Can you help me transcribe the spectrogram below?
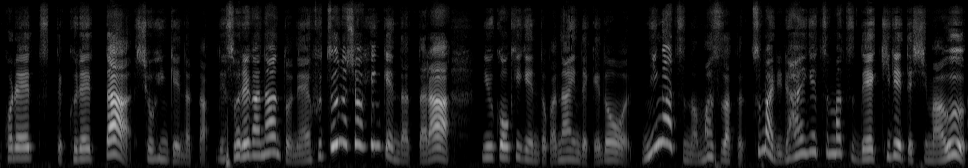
うこれっつってくれた商品券だった。で、それがなんとね、普通の商品券だったら有効期限とかないんだけど、2月の末だった。つまり来月末で切れてしまう、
